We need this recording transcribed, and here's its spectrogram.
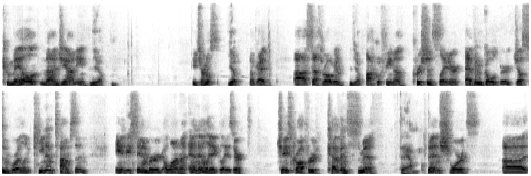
Kumail Nanjiani, Yep. Eternals. Yep. Okay. Uh, Seth Rogen, Yep. Awkwafina, Christian Slater, Evan Goldberg, Justin Roiland, Kenan Thompson, Andy Samberg, Ilana and Elliot Glazer, Chace Crawford, Kevin Smith, Damn. Ben Schwartz, uh,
